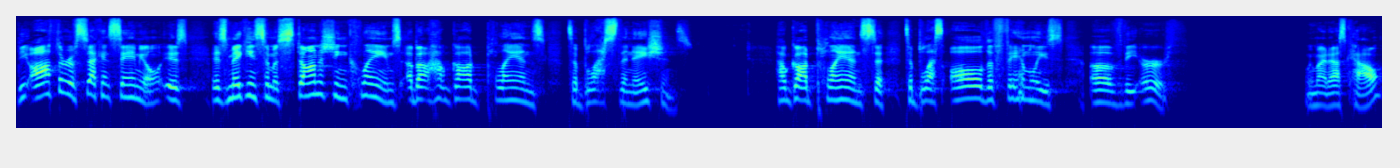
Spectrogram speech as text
the author of 2 Samuel is, is making some astonishing claims about how God plans to bless the nations, how God plans to, to bless all the families of the earth. We might ask, how?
